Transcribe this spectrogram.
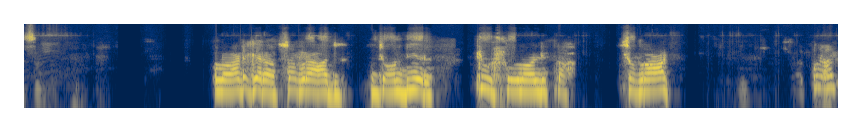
ਪਿਆ ਮੇਰਾ ਉਧਰ ਲੱਭੀ ਜਾਂਦਾ ਹੈ ਕੱਟੋ ਪਲਾਟ ਕਰਾ ਸਵਰਾਜ ਜੌਂਡੀਅਰ ਕਿਉਂ ਸੋਨਾਲਿਕਾ ਸਵਰਾਜ ਪਲਾਟ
